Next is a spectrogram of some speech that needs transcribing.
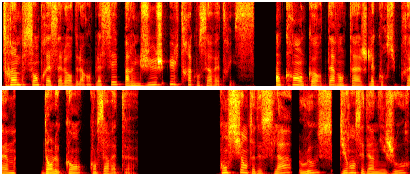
Trump s'empresse alors de la remplacer par une juge ultra-conservatrice, ancrant encore davantage la Cour suprême dans le camp conservateur. Consciente de cela, Ruth, durant ces derniers jours,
